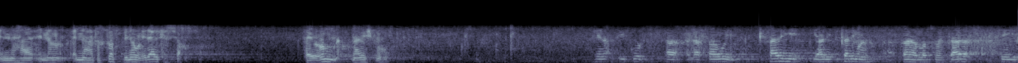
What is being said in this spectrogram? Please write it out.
إنها إن إنها تختص بنوع ذلك الشخص. فيعم ما يشبهه. هنا يقول آه، الأقاويل هذه يعني كلمة قال الله سبحانه وتعالى في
